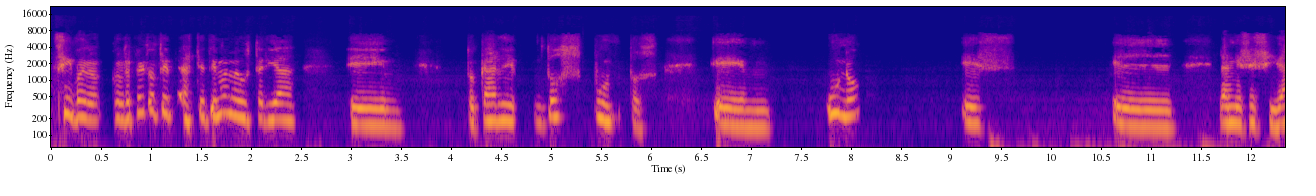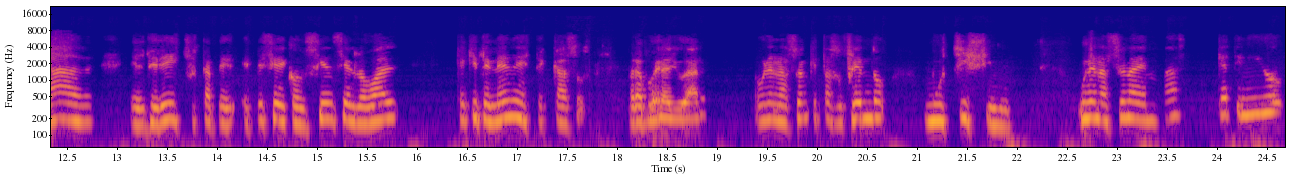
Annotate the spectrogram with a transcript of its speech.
sí, bueno, con respecto a este, este tema me gustaría tocar dos puntos. Uno es la necesidad, el derecho, esta especie de conciencia global que hay que tener en estos casos para poder ayudar a una nación que está sufriendo muchísimo. Una nación además que ha tenido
